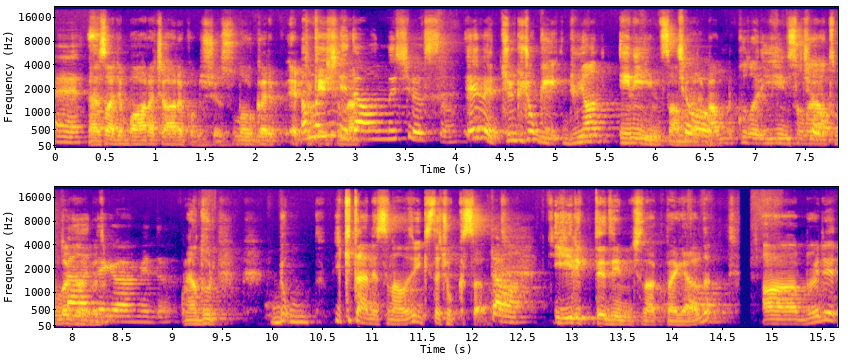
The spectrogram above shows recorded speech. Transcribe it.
Evet. Yani sadece bağıra çağıra konuşuyorsun o garip Ama yine de anlaşıyorsun. Evet çünkü çok iyi. Dünyanın en iyi insanları. Çok. Ben bu kadar iyi insan Çok hayatımda ben görmedim. de görmedim. Ya dur. İki tanesini anlatayım. İkisi de çok kısa. Tamam. İyilik dediğim için aklına geldi. Aa, böyle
